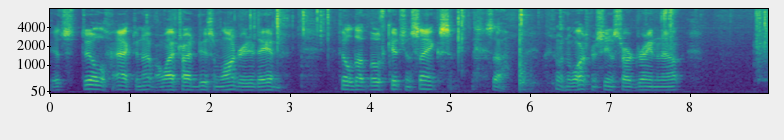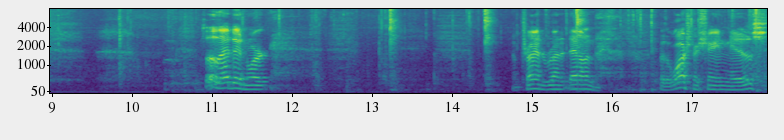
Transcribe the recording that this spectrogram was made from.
it's still acting up. My wife tried to do some laundry today and filled up both kitchen sinks. So when the wash machine started draining out. So that didn't work. I'm trying to run it down where the wash machine is.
